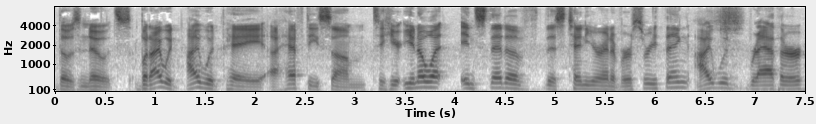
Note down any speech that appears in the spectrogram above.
those notes. But I would I would pay a hefty sum to hear you know what? Instead of this ten year anniversary thing, I would rather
